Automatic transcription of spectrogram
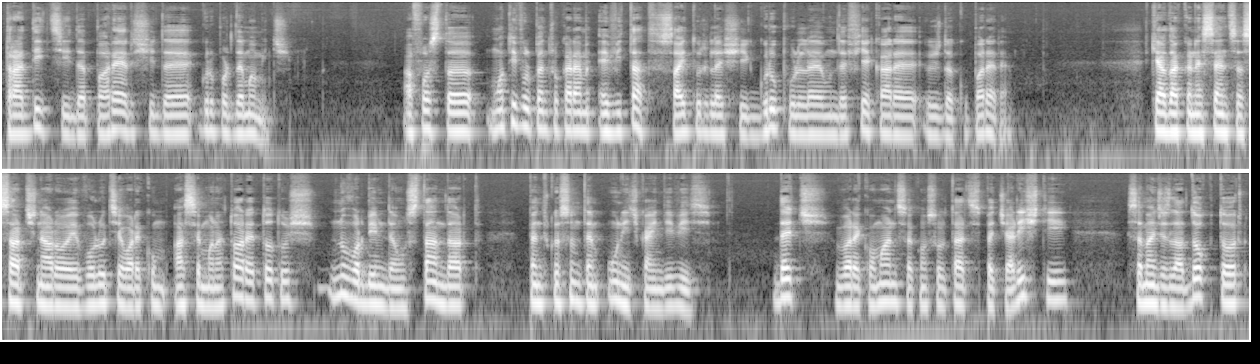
tradiții, de păreri și de grupuri de mămici a fost uh, motivul pentru care am evitat site-urile și grupurile unde fiecare își dă cu părerea. Chiar dacă în esență sarcina are o evoluție oarecum asemănătoare, totuși nu vorbim de un standard pentru că suntem unici ca indivizi. Deci, vă recomand să consultați specialiștii, să mergeți la doctor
